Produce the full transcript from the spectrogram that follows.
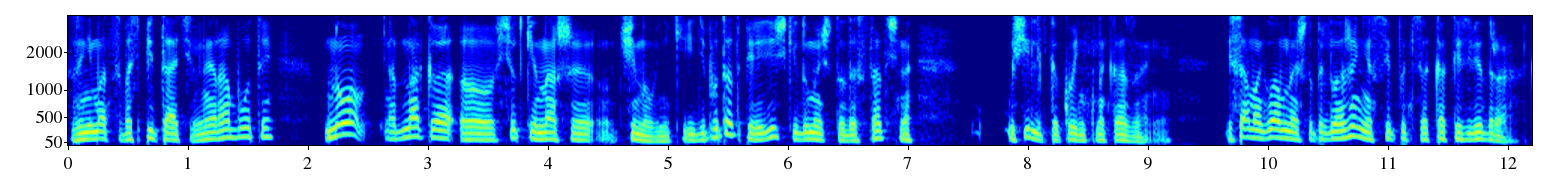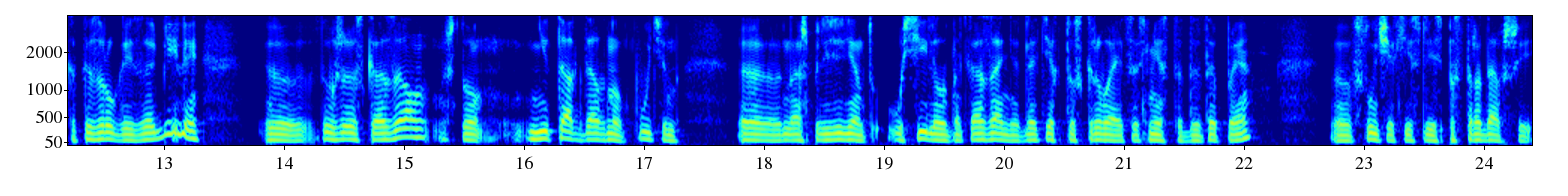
заниматься воспитательной работой, но, однако, э, все-таки наши чиновники и депутаты периодически думают, что достаточно усилить какое-нибудь наказание. И самое главное, что предложение сыпется как из ведра, как из рога изобилия. Э, ты уже сказал, что не так давно Путин, э, наш президент, усилил наказание для тех, кто скрывается с места ДТП, в случаях, если есть пострадавшие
